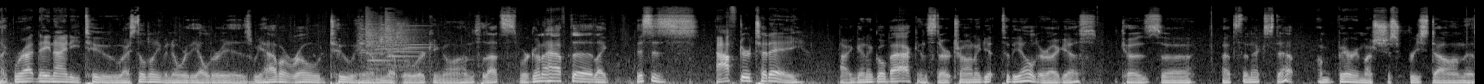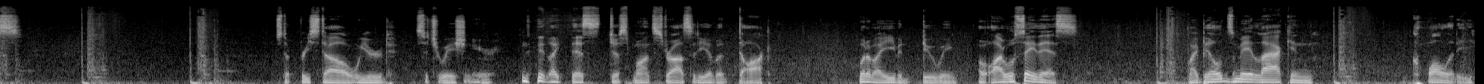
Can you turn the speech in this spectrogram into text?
Like, we're at day 92. I still don't even know where the Elder is. We have a road to him that we're working on, so that's... We're gonna have to, like... This is... After today, I'm gonna go back and start trying to get to the Elder, I guess. Because, uh, that's the next step. I'm very much just freestyling this. Freestyle weird situation here. like this just monstrosity of a dock. What am I even doing? Oh, I will say this. My builds may lack in quality.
